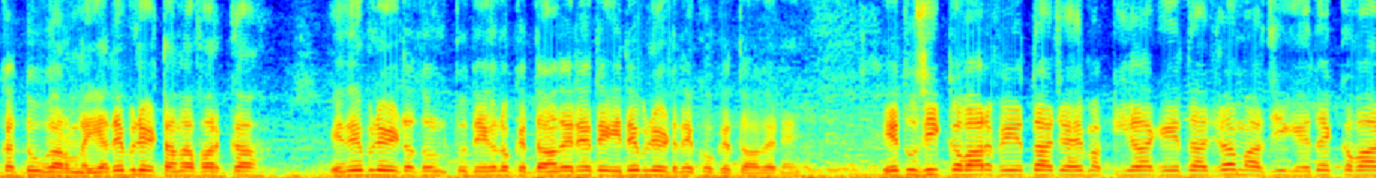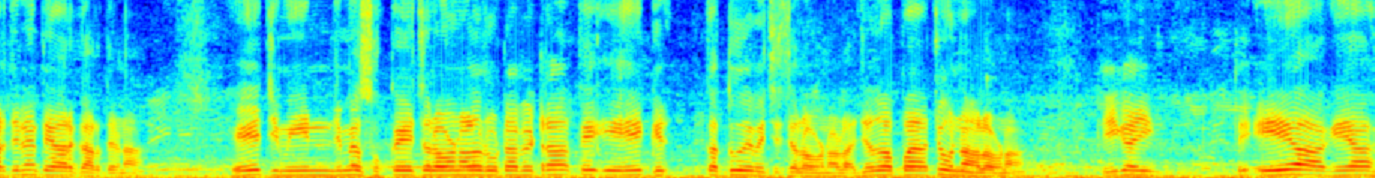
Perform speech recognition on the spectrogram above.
ਕੱਦੂ ਕਰਨ ਲਈ। ਆ ਇਹਦੇ ਬਲੇਟਾਂ ਦਾ ਫ਼ਰਕ ਆ। ਇਹਦੇ ਬਲੇਟ ਤੁਹਾਨੂੰ ਤੁਸੀਂ ਦੇਖ ਲਓ ਕਿੱਦਾਂ ਦੇ ਨੇ ਤੇ ਇਹਦੇ ਬਲੇਟ ਦੇਖੋ ਕਿੱਦਾਂ ਦੇ ਨੇ। ਇਹ ਤੁਸੀਂ ਇੱਕ ਵਾਰ ਫੇਰਤਾ ਚਾਹੇ ਮੱਕੀ ਵਾਲਾ ਖੇਤ ਆ, ਜਿਹੜਾ ਮਰਜ਼ੀ ਖੇਤ ਆ, ਇੱਕ ਵਾਰ ਜਿਹਨੇ ਤਿਆਰ ਕਰ ਦੇਣਾ। ਇਹ ਜ਼ਮੀਨ ਜਿਵੇਂ ਸੁੱਕੇ ਚਲਾਉਣ ਵਾਲਾ ਰੋਟਾਵੇਟਰ ਆ ਤੇ ਇਹ ਗਿ- ਕੱਦੂ ਦੇ ਵਿੱਚ ਚਲਾਉਣ ਵਾਲਾ, ਜਦੋਂ ਆਪਾਂ ਝੋਨਾ ਲਾਉਣਾ। ਠੀਕ ਆ ਜੀ? ਤੇ ਇਹ ਆ ਗਿਆ।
